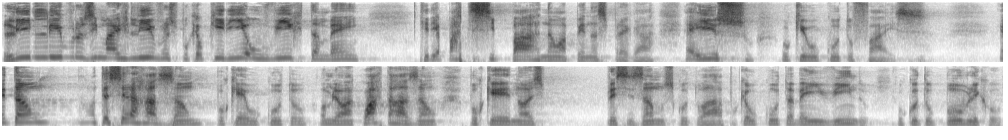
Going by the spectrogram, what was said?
Li livros e mais livros, porque eu queria ouvir também. Queria participar, não apenas pregar. É isso o que o culto faz. Então, uma terceira razão porque o culto, ou melhor, uma quarta razão porque nós precisamos cultuar, porque o culto é bem-vindo, o culto público,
